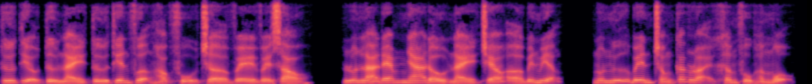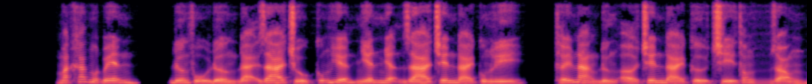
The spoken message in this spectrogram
Từ tiểu tử này từ thiên phượng học phủ trở về về sau, luôn là đem nha đầu này treo ở bên miệng, ngôn ngữ bên trong các loại khâm phục hâm mộ. Mặt khác một bên, đường phủ đường đại gia chủ cũng hiển nhiên nhận ra trên đài cung ly, thấy nàng đứng ở trên đài cử chỉ thông dong,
